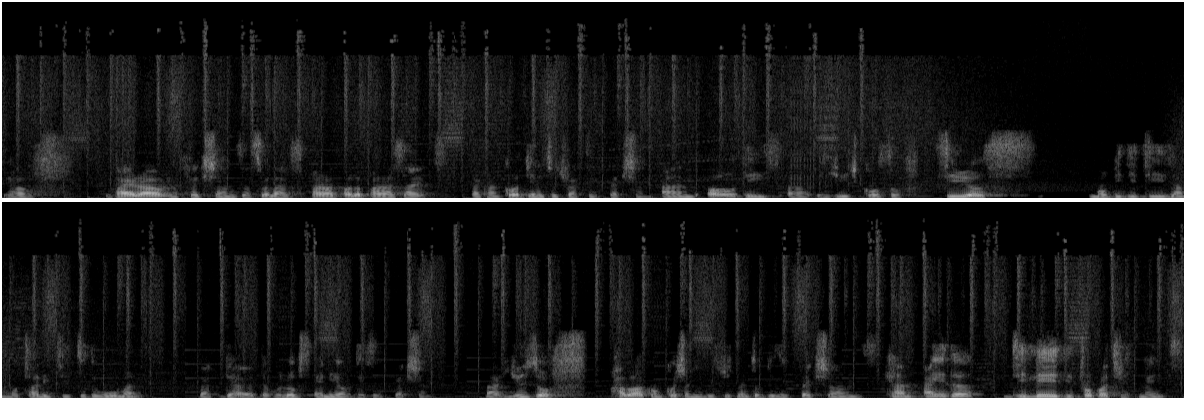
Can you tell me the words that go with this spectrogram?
we have viral infections as well as para- other parasites that can cause genital tract infection. And all these are a huge cause of serious morbidities and mortality to the woman that uh, develops any of these infections. Now, use of herbal concoction in the treatment of these infections can either delay the proper treatment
